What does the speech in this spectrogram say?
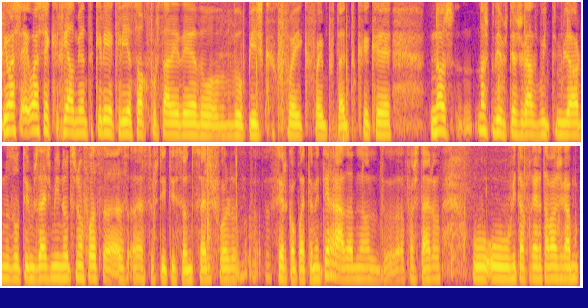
eu acho, eu acho é que realmente queria, queria só reforçar a ideia do, do Pisco que foi, que foi importante, que, que nós, nós podemos ter jogado muito melhor nos últimos 10 minutos não fosse a, a substituição de Sérgio for ser completamente errada, não, afastar o, o, o Vitor Ferreira estava a jogar mu-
